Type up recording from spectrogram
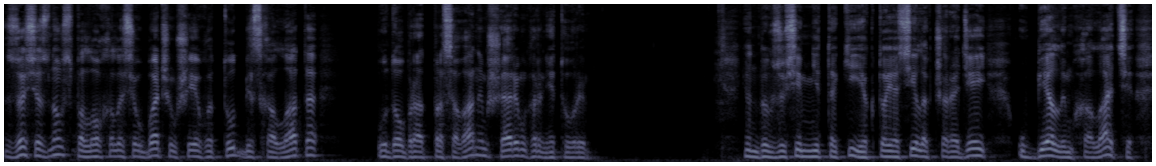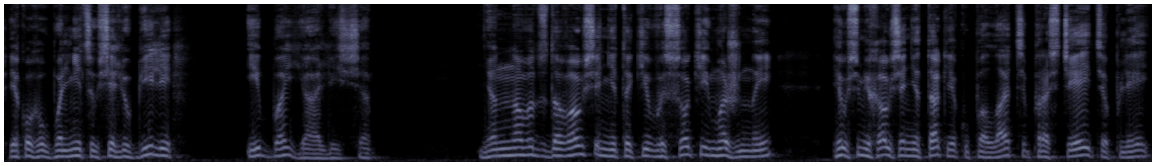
Зося зноў спалохалася, убачыўшы яго тут без халата у добра адпрасаваным шэрым гарнітуры. Ён быў зусім не такі, як той асілак чарадзей у белым халаце, якога ў бальніцы ўсе любілі і баяліся. Ён нават здаваўся не такі высокі мажны і усміхаўся не так, як у палаце, прасцей, цяплей.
